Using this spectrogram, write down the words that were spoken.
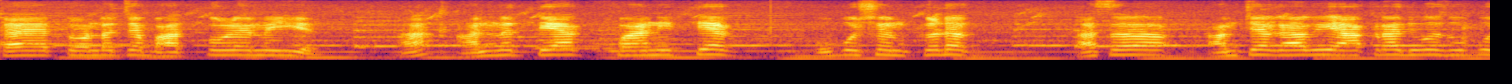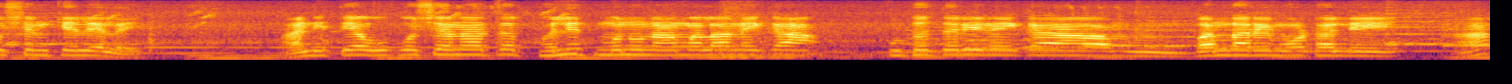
काय तोंडाच्या भातपोळ्या नाही आहेत हा अन्न त्याग पाणी त्याग उपोषण कडक. असं आमच्या गावी अकरा दिवस उपोषण केलेलं आहे. आणि त्या उपोषणाचं फलित म्हणून आम्हाला नाही का कुठंतरी नाही का बंधारे मोठाले हां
